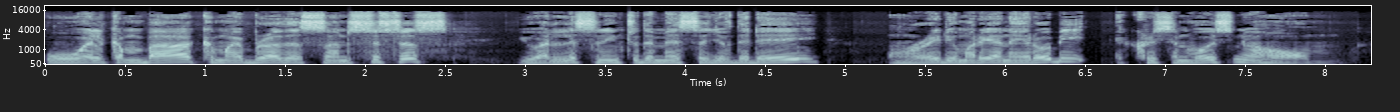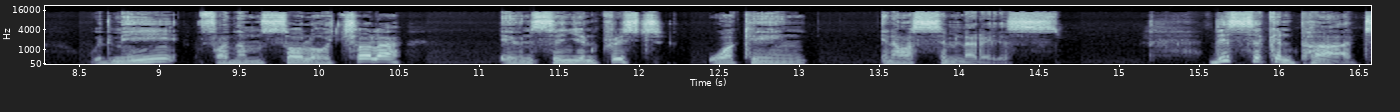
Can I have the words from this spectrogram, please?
Welcome back, my brothers and sisters. You are listening to the message of the day on Radio Maria Nairobi, a Christian voice in your home. With me, Father Msolo Chola, a Vincentian priest working in our seminaries. This second part,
